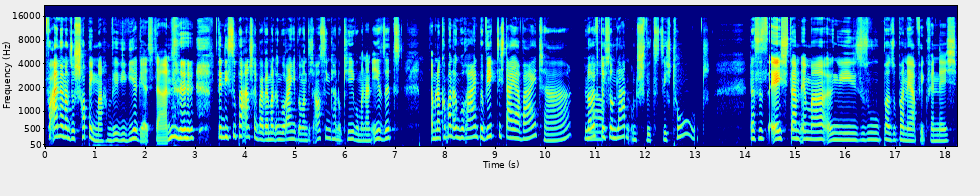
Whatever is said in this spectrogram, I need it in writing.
Vor allem, wenn man so Shopping machen will, wie wir gestern, finde ich super anstrengend, weil wenn man irgendwo reingeht, wo man sich ausziehen kann, okay, wo man dann eh sitzt, aber dann kommt man irgendwo rein, bewegt sich da ja weiter, läuft Ja. durch so einen Laden und schwitzt sich tot. Das ist echt dann immer irgendwie super, super nervig, finde ich.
